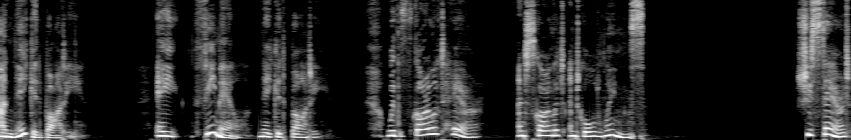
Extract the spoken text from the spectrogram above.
A naked body a female naked body, with scarlet hair and scarlet and gold wings. She stared,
